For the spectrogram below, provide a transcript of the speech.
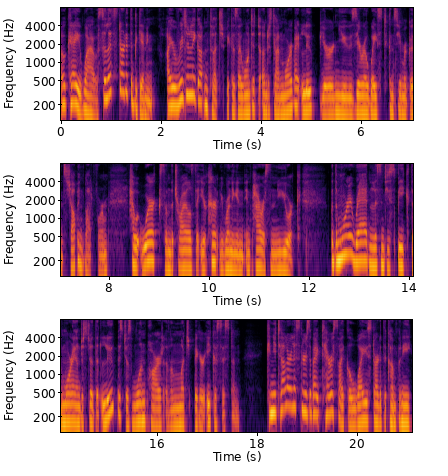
Okay, wow. So let's start at the beginning. I originally got in touch because I wanted to understand more about Loop, your new zero waste consumer goods shopping platform, how it works, and the trials that you're currently running in, in Paris and New York. But the more I read and listened to you speak, the more I understood that Loop is just one part of a much bigger ecosystem. Can you tell our listeners about TerraCycle, why you started the company,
